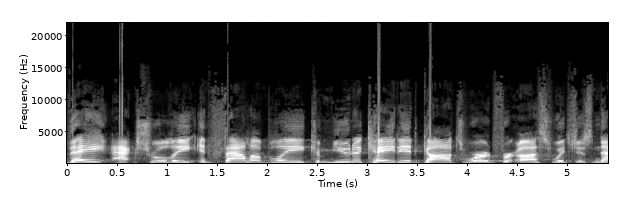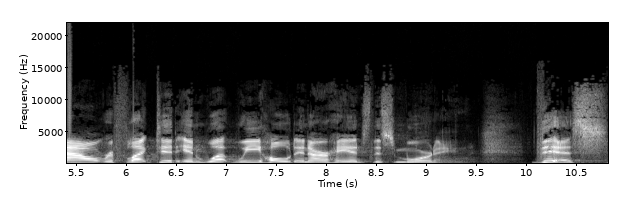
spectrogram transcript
They actually infallibly communicated God's word for us, which is now reflected in what we hold in our hands this morning. This,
